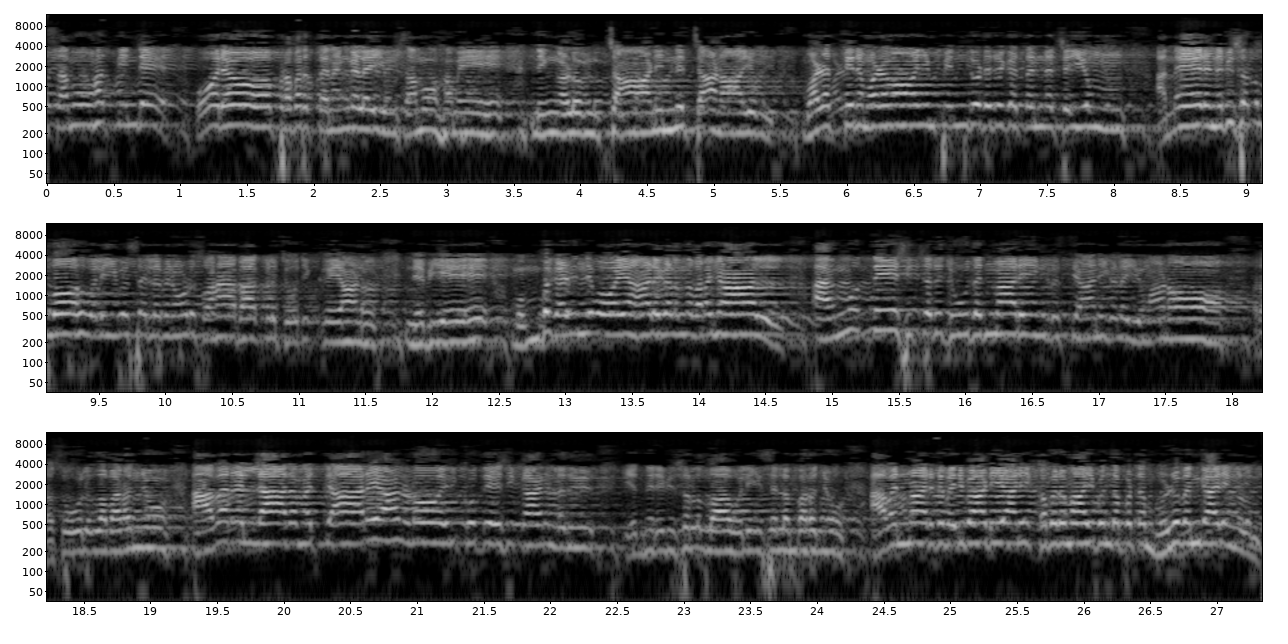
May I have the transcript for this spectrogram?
സമൂഹത്തിന്റെ ഓരോ പ്രവർത്തനങ്ങളെയും സമൂഹമേ നിങ്ങളും ചാണിന് ചാണായും മുഴത്തിന് മുഴമായും പിന്തുടരുക തന്നെ ചെയ്യും. അന്നേരം നബി സല്ലാഹു അലൈ വസ്ലമിനോട് സ്വഹാബാക്കൾ ചോദിക്കുകയാണ് നബിയെ മുമ്പ് കഴിഞ്ഞു പോയ ആളുകൾ എന്ന് പറഞ്ഞാൽ അങ്ങുദ്ദേശിച്ചത് ജൂതന്മാരെയും ക്രിസ്ത്യാനികളെയുമാണോ? റസൂൽ പറഞ്ഞു അവരല്ലാതെ മറ്റാരെയാണോ എനിക്ക് ഉദ്ദേശിക്കാനുള്ളത്? എന്ന് നബി സല്ലാഹു അലൈഹി വസല്ലം പറഞ്ഞു അവന്മാരുടെ പരിപാടിയാണ് ഈ ഖബറുമായി ബന്ധപ്പെട്ട മുഴുവൻ കാര്യങ്ങളും.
